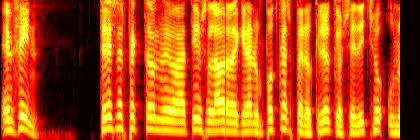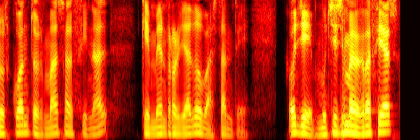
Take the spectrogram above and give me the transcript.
En fin, tres aspectos negativos a la hora de crear un podcast, pero creo que os he dicho unos cuantos más al final que me he enrollado bastante. Oye, muchísimas gracias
